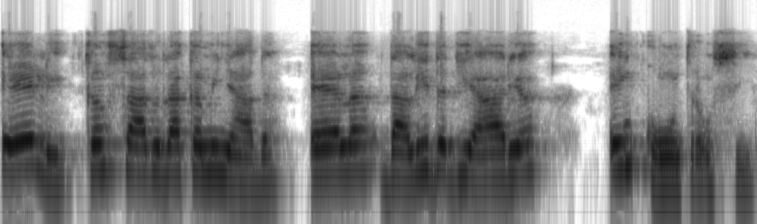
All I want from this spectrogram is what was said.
Ele, cansado da caminhada, ela da lida diária encontram-se.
